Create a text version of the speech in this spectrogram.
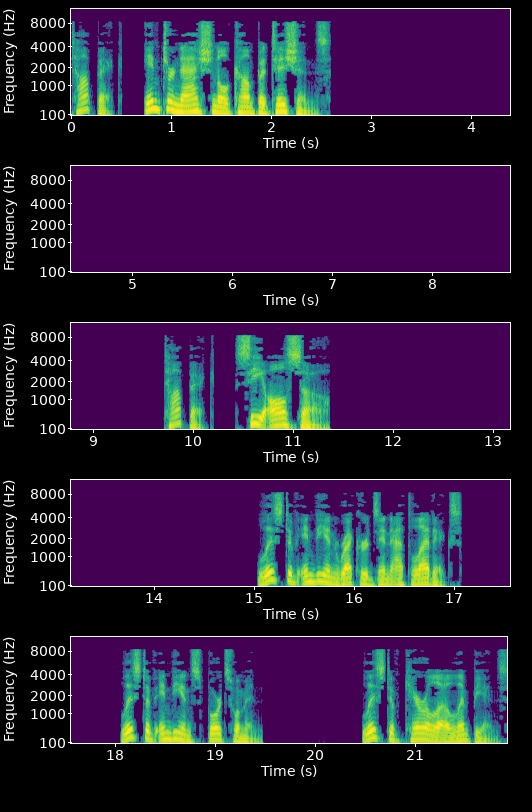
Topic: International competitions. Topic: See also List of Indian records in athletics List of Indian sportswomen List of Kerala Olympians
